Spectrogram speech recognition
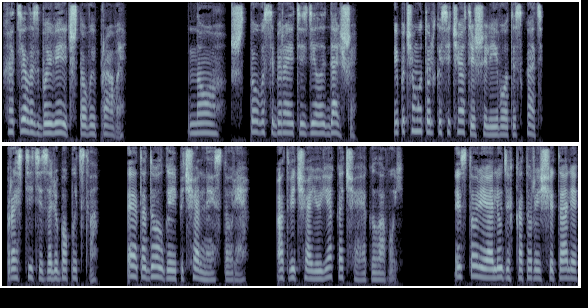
Хотелось бы верить, что вы правы. Но что вы собираетесь делать дальше?» И почему только сейчас решили его отыскать? Простите за любопытство. Это долгая и печальная история. Отвечаю я, качая головой. История о людях, которые считали,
